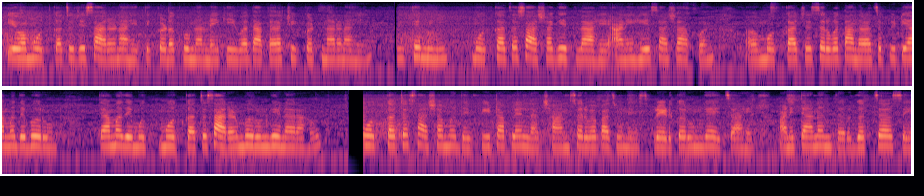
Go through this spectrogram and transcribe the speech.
किंवा मोदकाचं जे सारण आहे ते कडक होणार नाही किंवा दाताला चिकटणार नाही. इथे मी मोदकाचा साचा घेतला आहे आणि हे साचा आपण मोदकाचे सर्व तांदळाचं पीठ यामध्ये भरून त्यामध्ये मोद मोदकाचं सारण भरून घेणार आहोत. मोदकाच्या साशामध्ये पीठ आपल्याला छान सर्व बाजूने स्प्रेड करून घ्यायचं आहे आणि त्यानंतर गच्च असे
